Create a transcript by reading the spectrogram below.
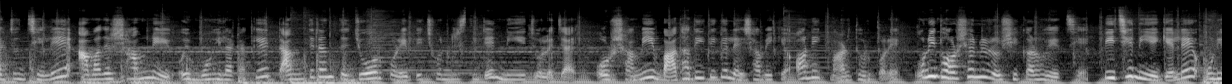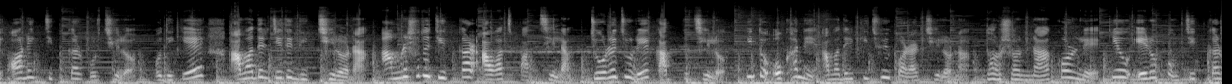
একজন ছেলে আমাদের সামনে ওই মহিলাটাকে টানতে টানতে জোর করে পেছনের সিটে নিয়ে চলে যায়। ওর স্বামী বাধা দিতে গেলে স্বামীকে অনেক মারধর করে। উনি ধর্ষণেরও শিকার হয়েছে পিছে নিয়ে গেলে উনি অনেক চিৎকার করছিল। ওদিকে, আমাদের যেতে দিচ্ছিল না। আমরা শুধু চিৎকার আওয়াজ পাচ্ছিলাম। জোরে জোরে কাঁদতেছিল কিন্তু ওখানে আমাদের কিছুই করার ছিল না। ধর্ষণ না করলে কেউ এরকম চিৎকার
